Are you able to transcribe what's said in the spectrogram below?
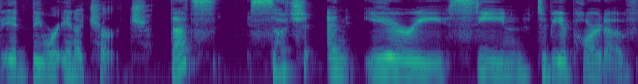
it, they were in a church. That's such an eerie scene to be a part of.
